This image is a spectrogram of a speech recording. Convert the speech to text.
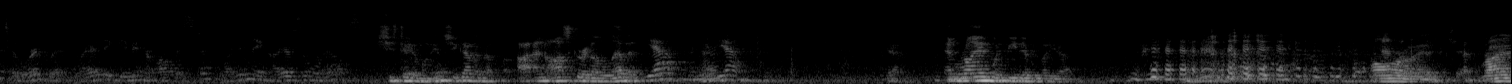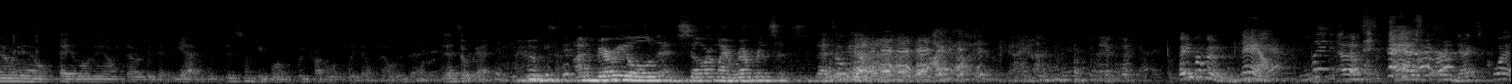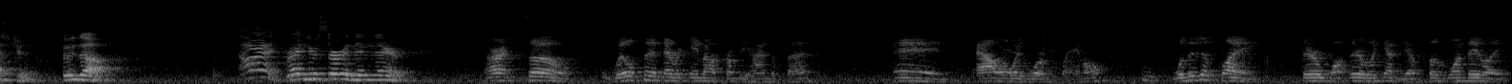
hard to work with. Why are they giving her all this stuff? Why didn't they hire someone else? she's Tatum O'Neal. She got an, uh, an Oscar at 11. Yeah, yeah. Yeah, and Ryan would beat everybody up. All right. Ryan O'Neal, Tatum O'Neal, that was a good, yeah, just some people, we probably don't know who that is. That's okay. I'm very old, and so are my references. That's okay. I got it. Paper Moon, now, let us ask our next question. Who's up? All right, right here, sir, and then there. Alright, so Wilson never came out from behind the fence, and Al always wore flannel. Was it just like they're they're looking at the episodes one day like,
